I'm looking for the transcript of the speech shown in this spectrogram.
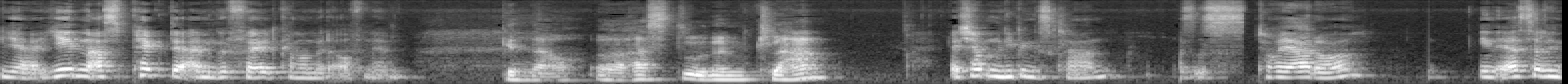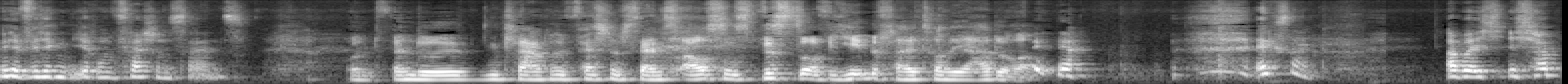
ja, jeden Aspekt, der einem gefällt, kann man mit aufnehmen. Genau. Äh, Hast du einen Clan? Ich habe einen Lieblingsclan. Das ist Toreador. In erster Linie wegen ihrem Fashion Sense. Und wenn du einen Clan von Fashion Sense aussuchst, bist du auf jeden Fall Toreador. Ja, exakt. Aber ich, ich habe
